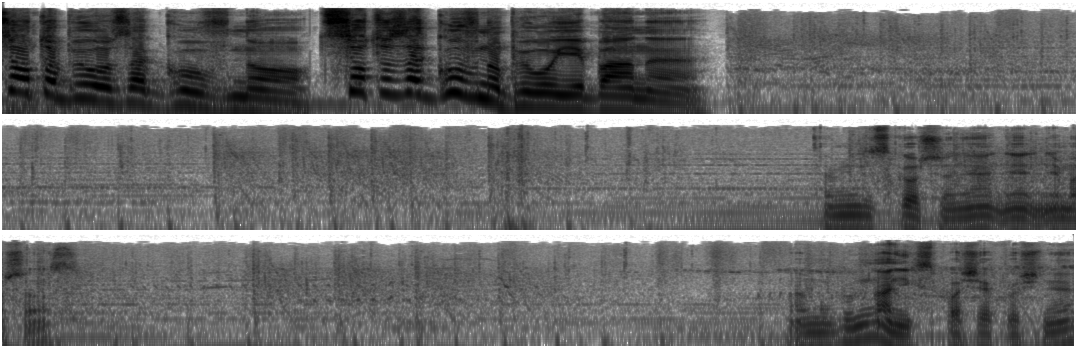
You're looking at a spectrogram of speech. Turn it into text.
Co to było za gówno? Co to za gówno było jebane? Tam nie doskoczę, nie? Nie, nie ma szans. Ale mógłbym na nich spać jakoś, nie?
